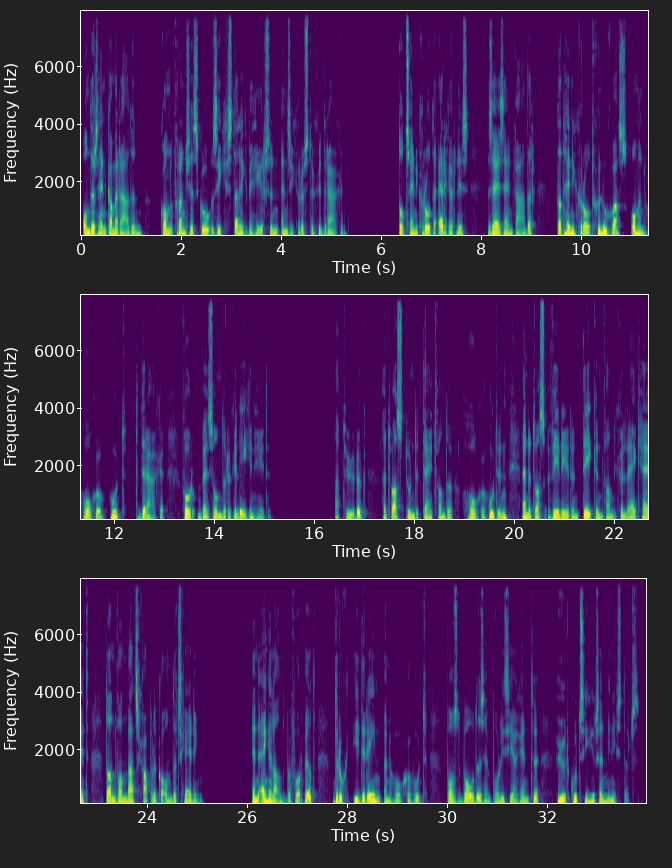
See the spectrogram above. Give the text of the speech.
Onder zijn kameraden kon Francesco zich stellig beheersen en zich rustig gedragen. Tot zijn grote ergernis zei zijn vader dat hij nu groot genoeg was om een hoge hoed te dragen voor bijzondere gelegenheden. Natuurlijk, het was toen de tijd van de hoge hoeden en het was veel eer een teken van gelijkheid dan van maatschappelijke onderscheiding. In Engeland bijvoorbeeld droeg iedereen een hoge hoed, postbodes en politieagenten, huurkoetsiers en ministers.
